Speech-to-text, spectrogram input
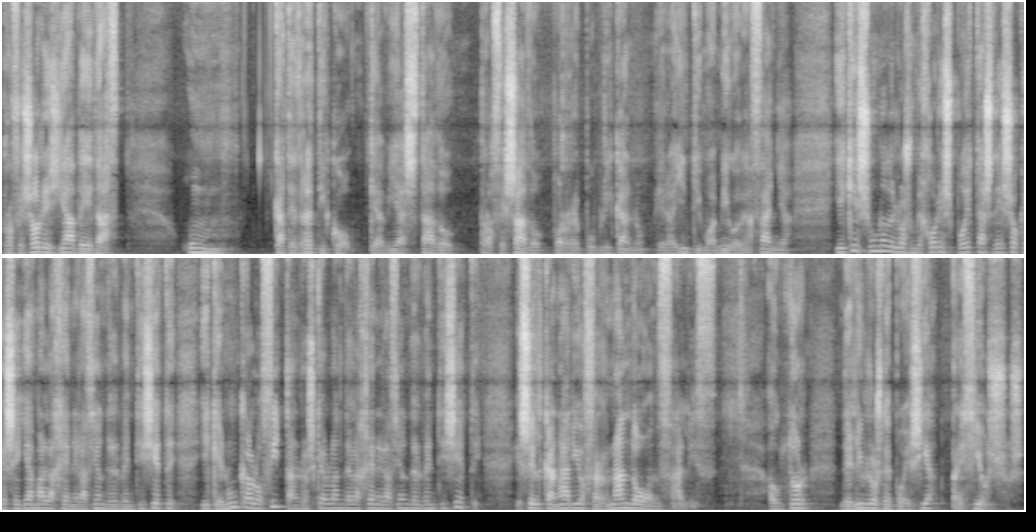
profesores ya de edad. Un catedrático que había estado procesado por republicano, era íntimo amigo de Azaña, y que es uno de los mejores poetas de eso que se llama la generación del 27 y que nunca lo citan los que hablan de la generación del 27. Es el canario Fernando González autor de libros de poesía preciosos.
